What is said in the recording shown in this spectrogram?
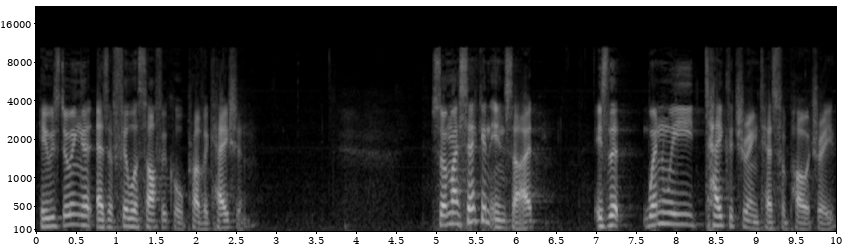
he was doing it as a philosophical provocation. So, my second insight is that when we take the Turing test for poetry,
